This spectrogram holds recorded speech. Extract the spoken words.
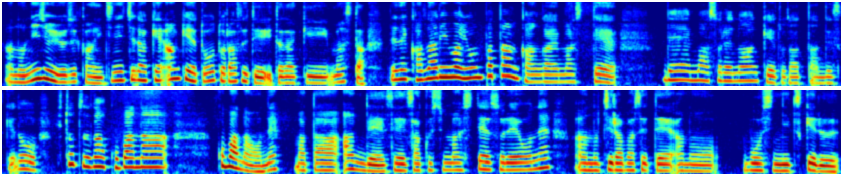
あの24時間1日だけアンケートを取らせていただきました。でね飾りは4パターン考えましてでまあそれのアンケートだったんですけど一つが小花小花をねまた編んで制作しましてそれをねあの散らばせてあの帽子につける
